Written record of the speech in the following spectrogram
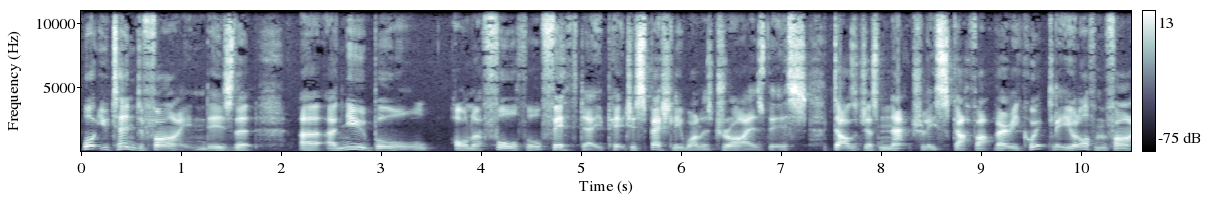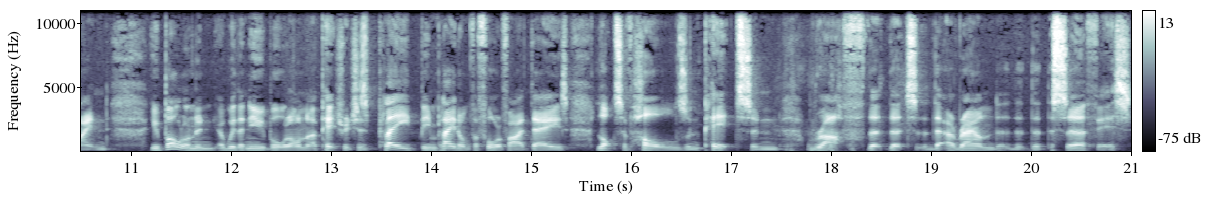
What you tend to find is that uh, a new ball on a fourth or fifth day pitch, especially one as dry as this, does just naturally scuff up very quickly. You'll often find you bowl on with a new ball on a pitch which has played been played on for four or five days, lots of holes and pits and rough that that's that around the, the, the surface,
